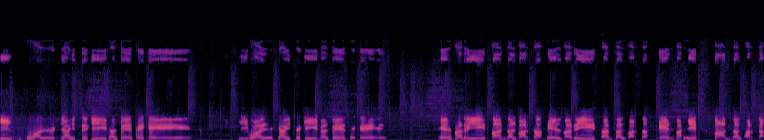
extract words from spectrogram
Igual que hay tequila al PSG. Igual que hay tequila al PSG. El Madrid manda al Barça. El Madrid manda al Barça. El Madrid manda al Barça.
